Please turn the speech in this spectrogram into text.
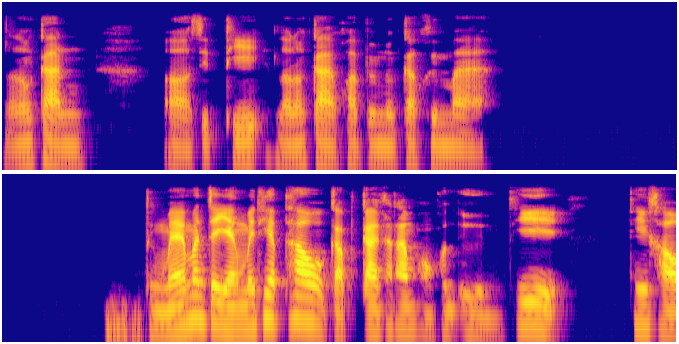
เราต้องการสิทธิเราต้องการความเป็นมนุษย์กลับคืนมา ถึงแม้มันจะยังไม่เทียบเท่ากับการกระทำของคนอื่นที่ที่เขา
